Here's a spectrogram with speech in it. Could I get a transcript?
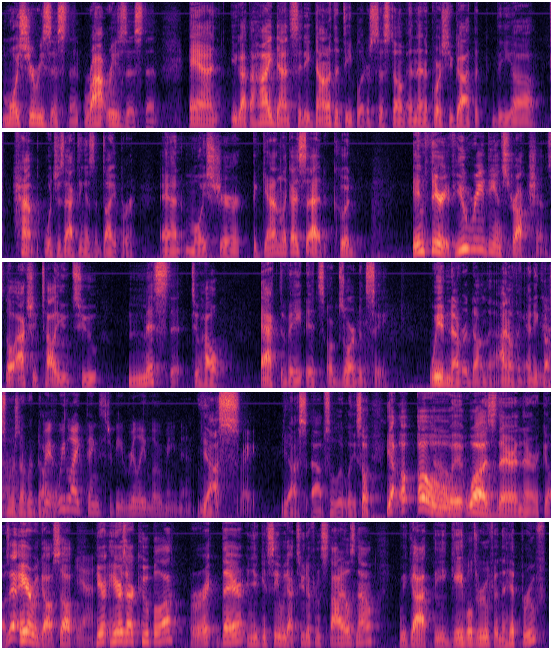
moisture resistant, rot resistant, and you got the high density down at the deep litter system, and then of course you got the the uh, hemp, which is acting as a diaper. And moisture, again, like I said, could, in theory, if you read the instructions, they'll actually tell you to mist it to help activate its absorbency. We've never done that. I don't think any customer's ever done We, it. we like things to be really low maintenance. yes. Right. Yes, absolutely. So yeah, oh, oh, oh, it was there, and there it goes. Yeah, here we go. So Yeah. here, here's our cupola right there, and you can see we got two different styles now. We got the gabled roof and the hip roof.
